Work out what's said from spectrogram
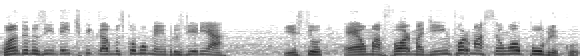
quando nos identificamos como membros de NA. Isto é uma forma de informação ao público.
